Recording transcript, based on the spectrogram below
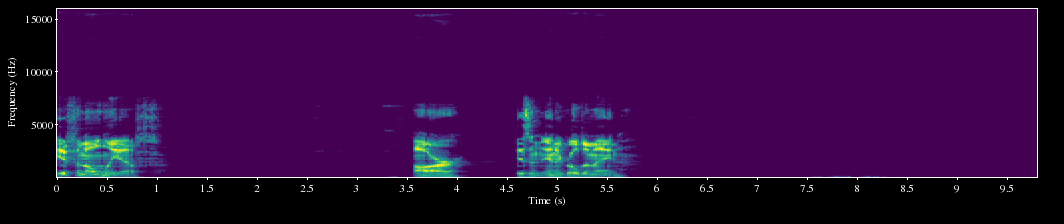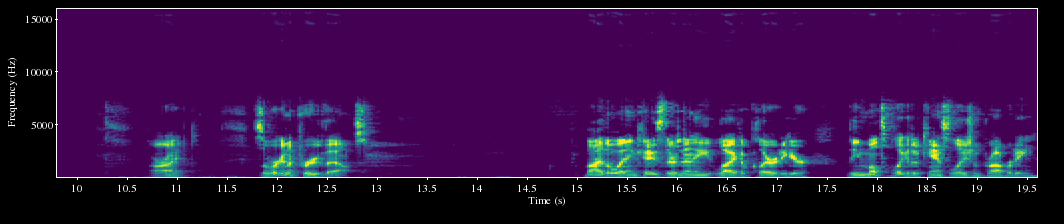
If and only if R is an integral domain. All right, so we're going to prove that. By the way, in case there's any lack of clarity here, the multiplicative cancellation property,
